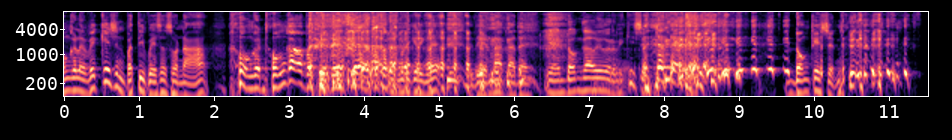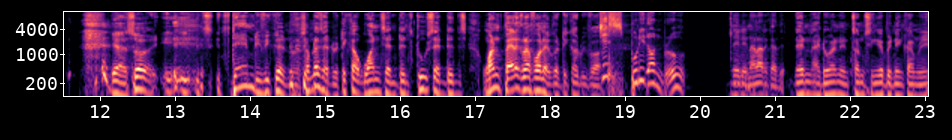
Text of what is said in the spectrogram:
உங்களை வெக்கேஷன் பத்தி பேச சொன்னா உங்க டொங்காவை பத்தி பேசி முடிக்கிறீங்களே இது என்ன கதை என் டொங்காவே ஒரு வெக்கேஷன் டொங்கேஷன் yeah, so it, it, it's it's damn difficult. No? Sometimes I have to take out one sentence, two sentence, one paragraph. All I've got to take out before. Just put it on, bro. சரி நல்லா இருக்காது then I don't want in some Singapore Indian company.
